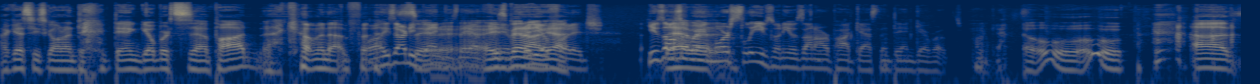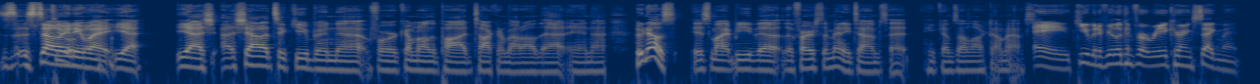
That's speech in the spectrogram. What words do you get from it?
I guess he's going on Dan, Dan Gilbert's uh, pod uh, coming up. Well, he's already been because they have, they He's have video on, yeah. footage. He was also wearing a- more sleeves when he was on our podcast than Dan Gilbert's podcast. Oh, oh. uh, so Two anyway, yeah, yeah. Sh- uh, shout out to Cuban uh, for coming on the pod, talking about all that, and uh, who knows, this might be the the first of many times that he comes on Locked On Mavs. Hey, Cuban, if you're looking for a reoccurring segment,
